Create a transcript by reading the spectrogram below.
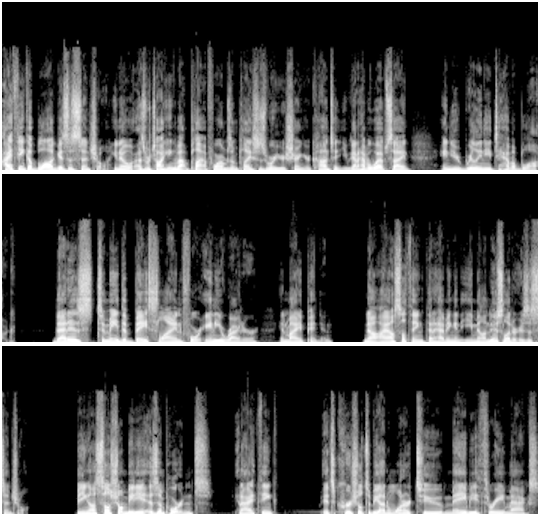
I think a blog is essential. You know, as we're talking about platforms and places where you're sharing your content, you've got to have a website and you really need to have a blog. That is, to me, the baseline for any writer, in my opinion. Now, I also think that having an email newsletter is essential. Being on social media is important, and I think it's crucial to be on one or two, maybe three max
